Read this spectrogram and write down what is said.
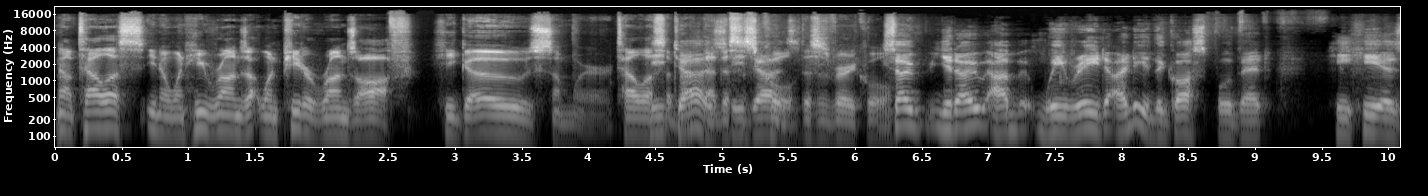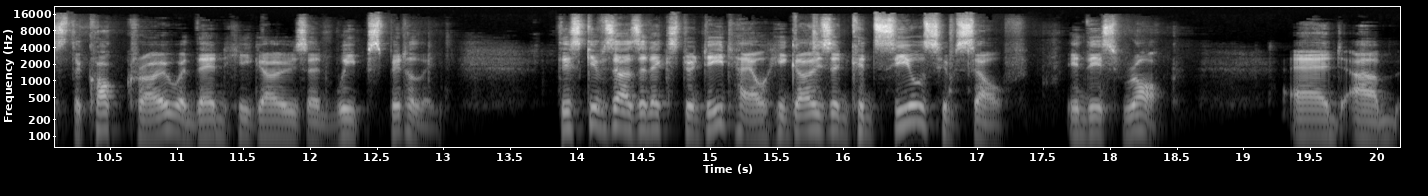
Now tell us, you know, when he runs when Peter runs off, he goes somewhere. Tell us He about does, that. This is does. cool. This is very cool. So, you know, um, we read only in the gospel that he hears the cock crow and then he goes and weeps bitterly. This gives us an extra detail. He goes and conceals himself in this rock and um,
